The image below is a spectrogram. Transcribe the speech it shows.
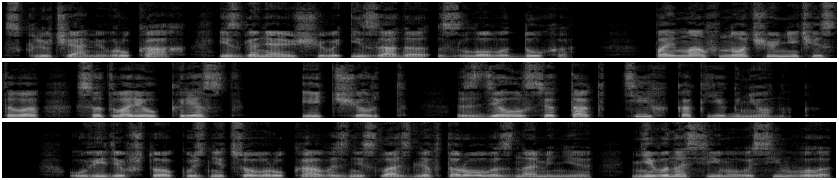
с ключами в руках, изгоняющего из ада злого духа, поймав ночью нечистого, сотворил крест, и черт сделался так тих, как ягненок. Увидев, что Кузнецова рука вознеслась для второго знамения, невыносимого символа,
